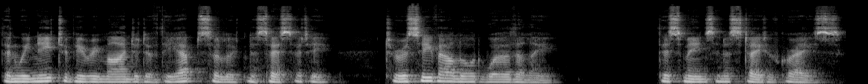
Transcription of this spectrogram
then we need to be reminded of the absolute necessity to receive our Lord worthily. This means in a state of grace.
